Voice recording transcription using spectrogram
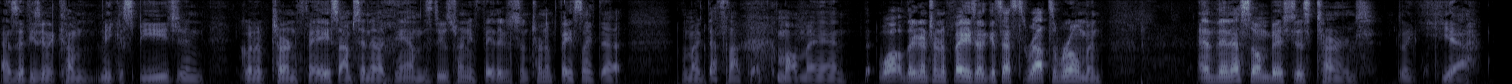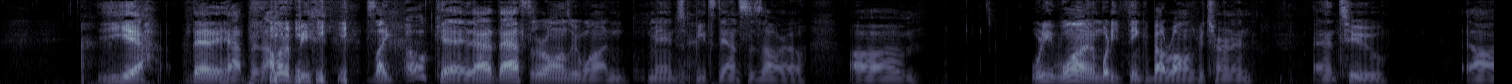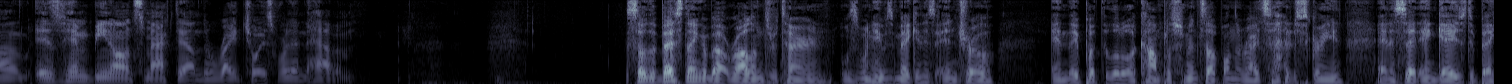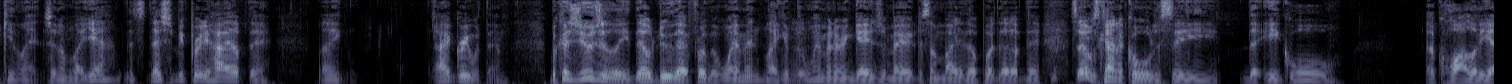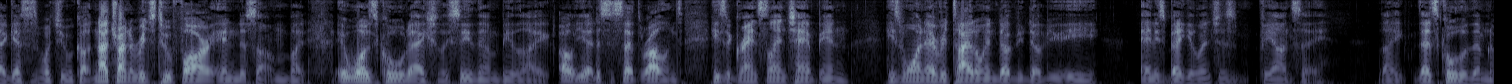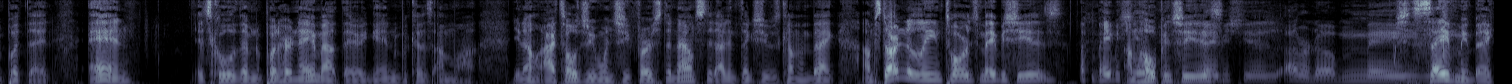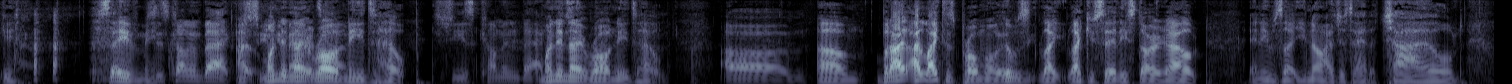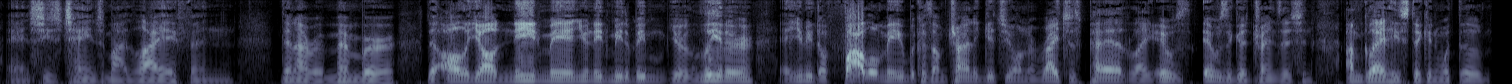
as if he's gonna come make a speech and gonna turn face. I'm sitting there like, damn, this dude's turning face. They're just gonna turn him face like that. I'm like, that's not. good. Come on, man. Well, they're gonna turn him face. I guess that's the route to Roman. And then that some bitch just turns. Like, yeah, yeah, that ain't happened. I'm gonna be. it's like okay, that that's the Rollins we want. Man just beats down Cesaro. Um, what do you one? What do you think about Rollins returning? And two, um, is him being on SmackDown the right choice for them to have him? So the best thing about Rollins' return was when he was making his intro, and they put the little accomplishments up on the right side of the screen, and it said "engaged to Becky Lynch," and I'm like, yeah, that's that should be pretty high up there. Like, I agree with them because usually they'll do that for the women. Like if the mm. women are engaged or married to somebody, they'll put that up there. So it was kind of cool to see the equal equality, I guess is what you would call it. Not trying to reach too far into something, but it was cool to actually see them be like, oh yeah, this is Seth Rollins. He's a Grand Slam champion. He's won every title in WWE and he's Becky Lynch's fiance. Like, that's cool of them to put that. And it's cool of them to put her name out there again because I'm, you know, I told you when she first announced it, I didn't think she was coming back. I'm starting to lean towards maybe she is. Maybe she I'm is. hoping she is. Maybe she is. I don't know. Maybe Save me, Becky. Save me. She's coming back. I, Monday Night Raw time. needs help. She's coming back. Monday It's Night Raw needs help. Um, Um, but I, I liked his promo. It was like, like you said, he started out and he was like, you know, I just had a child and she's changed my life. And then I remember that all of y'all need me and you need me to be your leader and you need to follow me because I'm trying to get you on the righteous path. Like it was, it was a good transition. I'm glad he's sticking with the,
